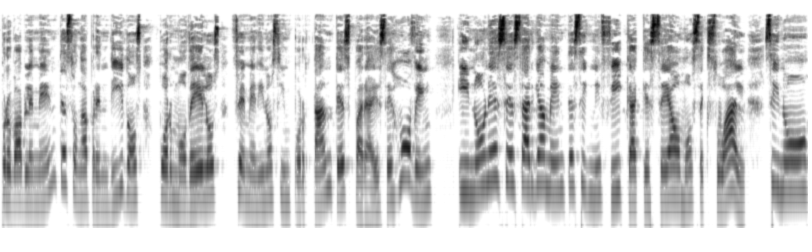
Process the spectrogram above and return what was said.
probablemente son aprendidos por modelos femeninos importantes para ese joven y no necesariamente significa que sea homosexual, sino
